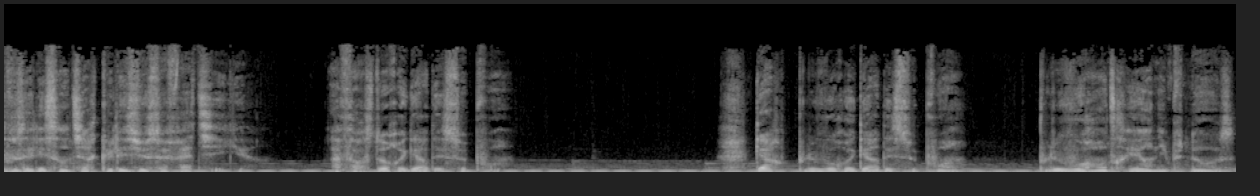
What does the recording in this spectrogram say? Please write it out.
vous allez sentir que les yeux se fatiguent à force de regarder ce point. Car plus vous regardez ce point, plus vous rentrez en hypnose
